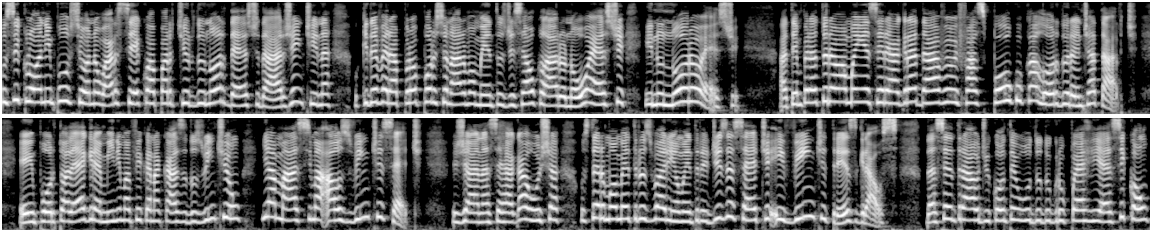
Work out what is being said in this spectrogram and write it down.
O ciclone impulsiona o ar seco a partir do nordeste da Argentina, o que deverá proporcionar momentos de céu claro no oeste e no noroeste. A temperatura ao amanhecer é agradável e faz pouco calor durante a tarde. Em Porto Alegre, a mínima fica na casa dos 21 e a máxima aos 27. Já na Serra Gaúcha, os termômetros variam entre 17 e 23 graus. Da central de conteúdo do Grupo RS Com,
